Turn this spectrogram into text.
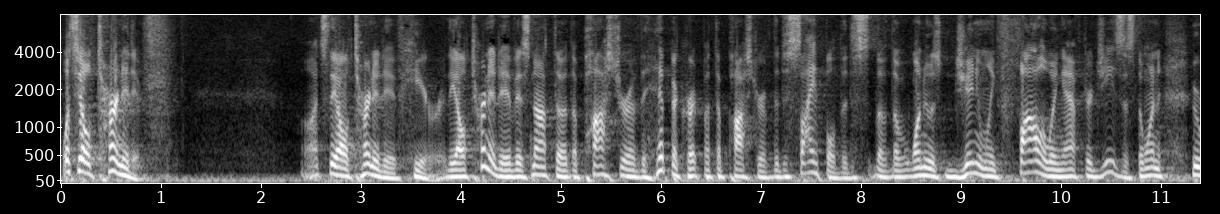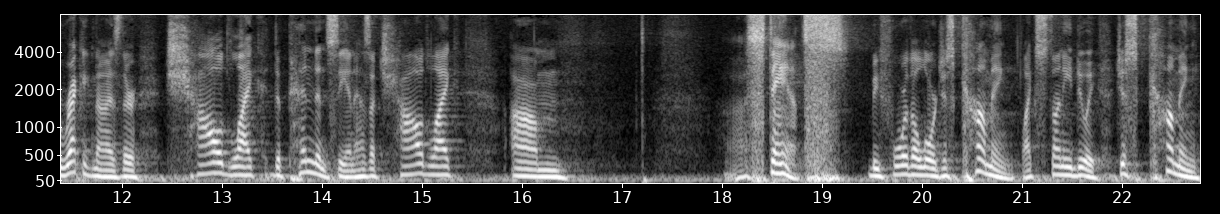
What's the alternative? Well, that's the alternative here. The alternative is not the, the posture of the hypocrite, but the posture of the disciple, the, the, the one who is genuinely following after Jesus, the one who recognizes their childlike dependency and has a childlike um, uh, stance before the Lord, just coming like Sonny Dewey, just coming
